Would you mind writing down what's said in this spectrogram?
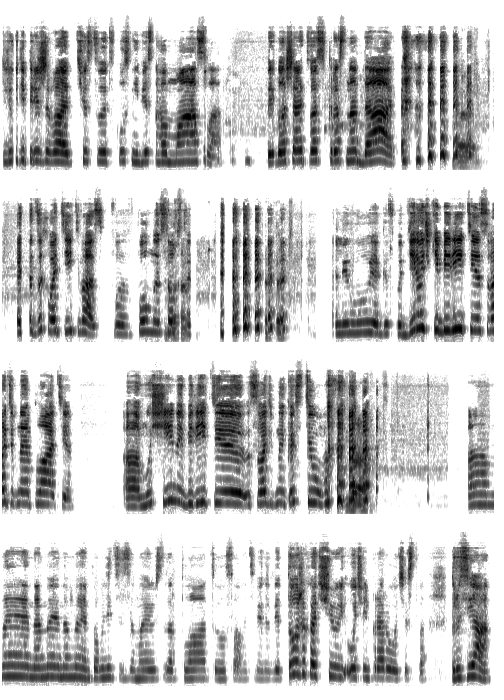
люди переживают, чувствуют вкус небесного масла. Приглашают вас в Краснодар. Да. Хотят захватить вас в полную собственность. Да. Аллилуйя, Господь. Девочки, берите свадебное платье. А, мужчины, берите свадебный костюм. Да. Амен, амен, амен. Помолитесь за мою зарплату. Слава тебе, Господи. Я тоже хочу очень пророчество. Друзья,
